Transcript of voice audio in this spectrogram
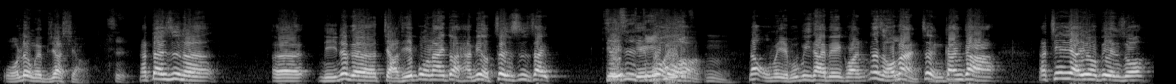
我认为比较小，是，那但是呢，呃，你那个假跌破那一段还没有正式在跌跌破，嗯，那我们也不必太悲观，那怎么办？这很尴尬啊，那接下来又变成说，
